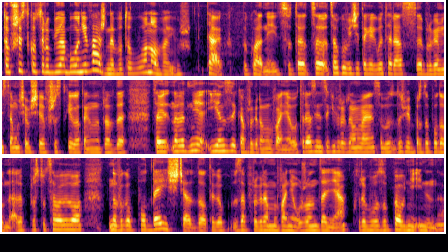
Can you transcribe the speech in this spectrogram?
to wszystko, co robiła, było nieważne, bo to było nowe już. Tak, dokładnie. Co, to, całkowicie tak jakby teraz programista musiał się wszystkiego tak naprawdę, całe, nawet nie języka programowania, bo teraz języki programowania są do siebie bardzo podobne, ale po prostu całego nowego podejścia do tego zaprogramowania urządzenia, które było zupełnie inne.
